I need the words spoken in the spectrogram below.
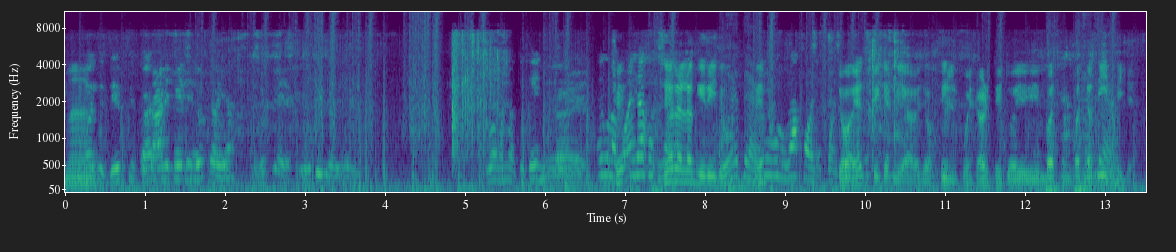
માં જેથી તારી પેલી જોતો યાર જો કેટલી આવે જો પોઈન્ટ અડધી તો એ બસ પચાસ દી થઈ જાય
